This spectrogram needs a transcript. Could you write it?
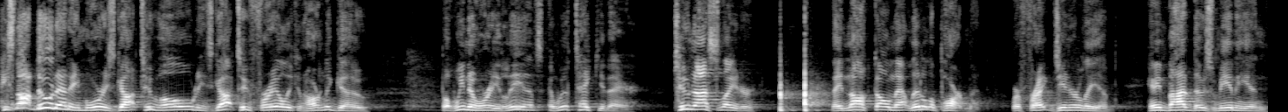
He's not doing that anymore. He's got too old. He's got too frail. He can hardly go. But we know where he lives, and we'll take you there. Two nights later, they knocked on that little apartment where Frank Jenner lived and invited those men in.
